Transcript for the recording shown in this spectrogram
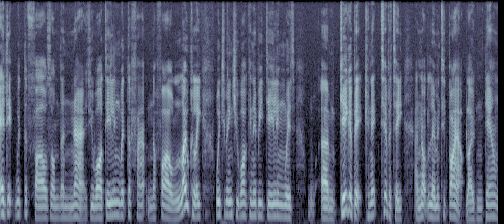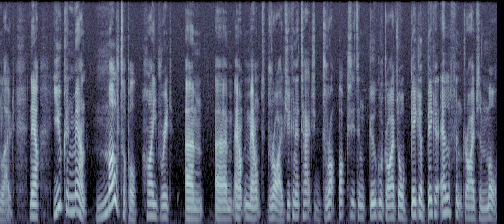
edit with the files on the NAS. You are dealing with the, the file locally, which means you are going to be dealing with um, gigabit connectivity and not limited by upload and download. Now, you can mount multiple hybrid um, um, mount, mount drives. You can attach Dropboxes and Google Drives or bigger, bigger elephant drives and more.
